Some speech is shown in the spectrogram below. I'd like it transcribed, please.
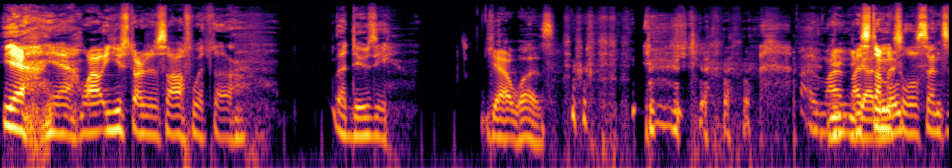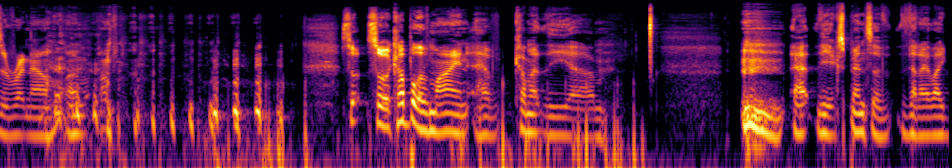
Yeah. Yeah. Wow. You started us off with uh, a doozy. Yeah, it was. Uh, My, you my stomach's anything? a little sensitive right now. I'm- I'm- so, so a couple of mine have come at the um, at the expense of that. I like.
